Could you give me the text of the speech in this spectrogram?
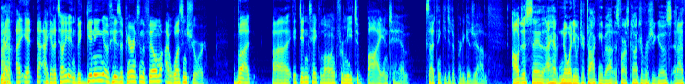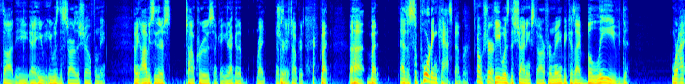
Yeah. I, I, it, I got to tell you, in the beginning of his appearance in the film, I wasn't sure, but uh, it didn't take long for me to buy into him because I think he did a pretty good job. I'll just say that I have no idea what you're talking about as far as controversy goes, and I thought he uh, he he was the star of the show for me. I mean, obviously there's Tom Cruise. Okay, you're not going to right no, say Tom Cruise, but uh, but as a supporting cast member, Oh sure. he was the shining star for me because I believed where I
